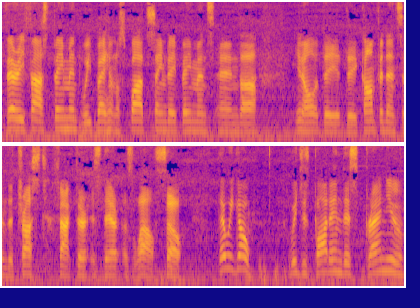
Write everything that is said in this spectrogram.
very fast payment. We pay on the spot, same day payments, and uh, you know, the, the confidence and the trust factor is there as well. So there we go. We just bought in this brand new,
